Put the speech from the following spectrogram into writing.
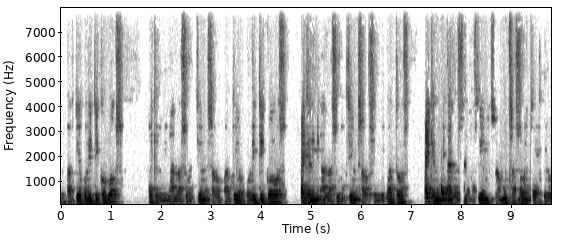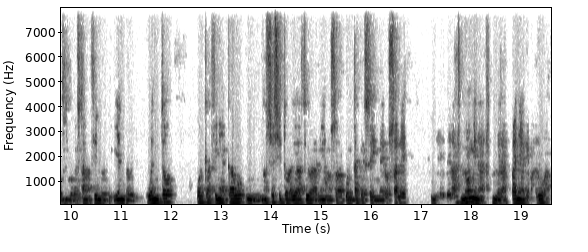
el partido político Vox, hay que eliminar las subvenciones a los partidos políticos, hay que eliminar las subvenciones a los sindicatos, hay que eliminar las subvenciones a muchas ONGs que lo único que están haciendo es viviendo del cuento, porque al fin y al cabo, no sé si todavía la ciudadanía no se da cuenta que ese dinero sale de, de las nóminas de la España que madruga,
